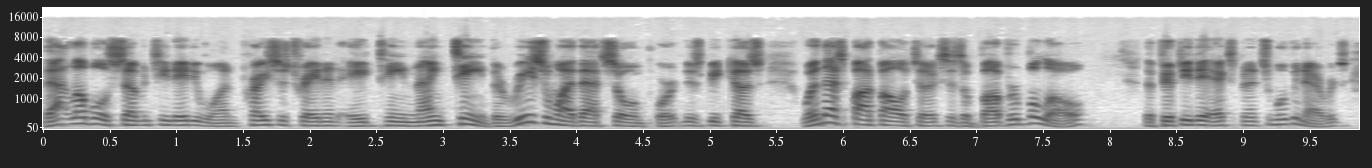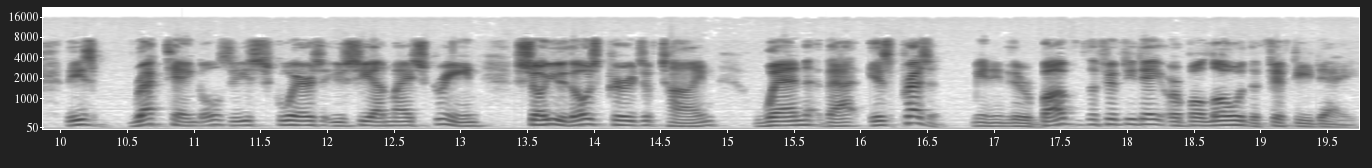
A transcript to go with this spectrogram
That level is 1781. Prices trade at 1819. The reason why that's so important is because when that spot volatility is above or below the 50 day exponential moving average, these rectangles, these squares that you see on my screen, show you those periods of time when that is present meaning either above the 50 day or below the 50 day.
